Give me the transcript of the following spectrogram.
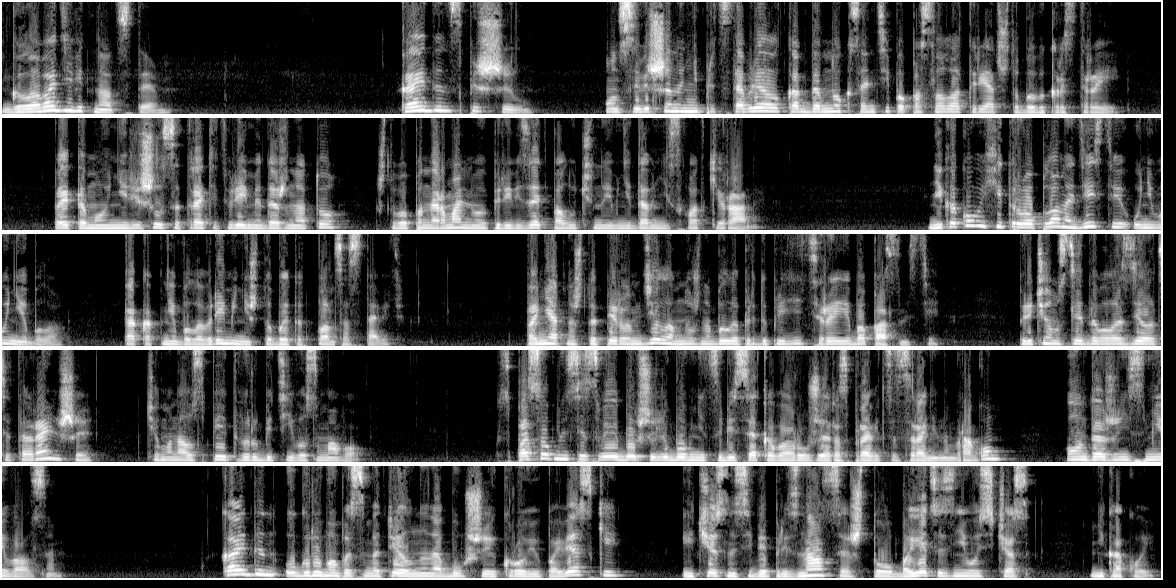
Глава 19 Кайден спешил. Он совершенно не представлял, как давно Ксантипа послал отряд, чтобы выкрасть Рэй. Поэтому не решился тратить время даже на то, чтобы по-нормальному перевязать полученные в недавней схватке раны. Никакого хитрого плана действий у него не было, так как не было времени, чтобы этот план составить. Понятно, что первым делом нужно было предупредить Рэй об опасности, причем следовало сделать это раньше, чем она успеет вырубить его самого. Способности своей бывшей любовницы без всякого оружия расправиться с раненым врагом он даже не сомневался. Кайден угрюмо посмотрел на набухшие кровью повязки и честно себе признался, что боец из него сейчас никакой.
